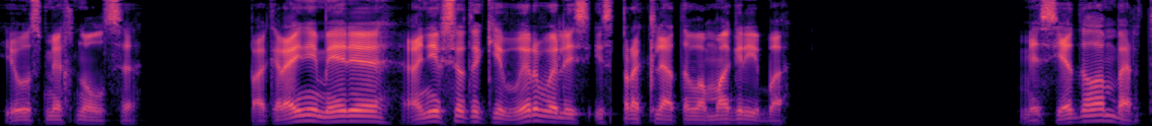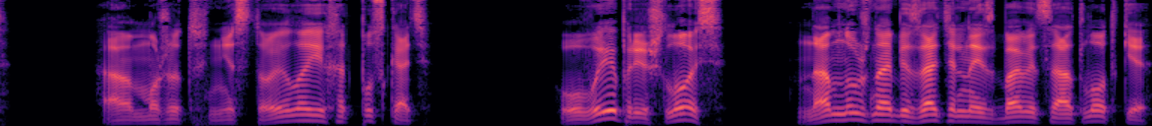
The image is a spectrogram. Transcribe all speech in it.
и усмехнулся. По крайней мере, они все-таки вырвались из проклятого Магриба. «Месье де Ламберт, а может, не стоило их отпускать?» «Увы, пришлось. Нам нужно обязательно избавиться от лодки,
